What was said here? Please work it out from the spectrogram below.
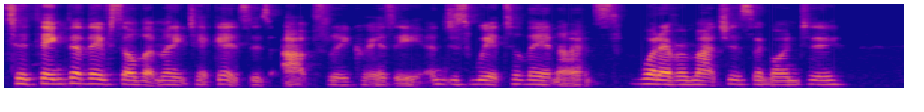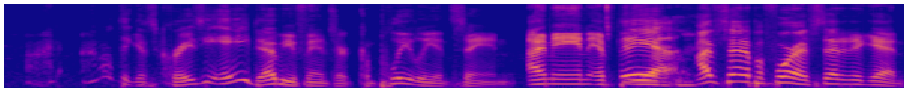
to think that they've sold that many tickets is absolutely crazy. And just wait till they announce whatever matches they're going to. I don't think it's crazy. AEW fans are completely insane. I mean, if they, Yeah. I've said it before, I've said it again.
